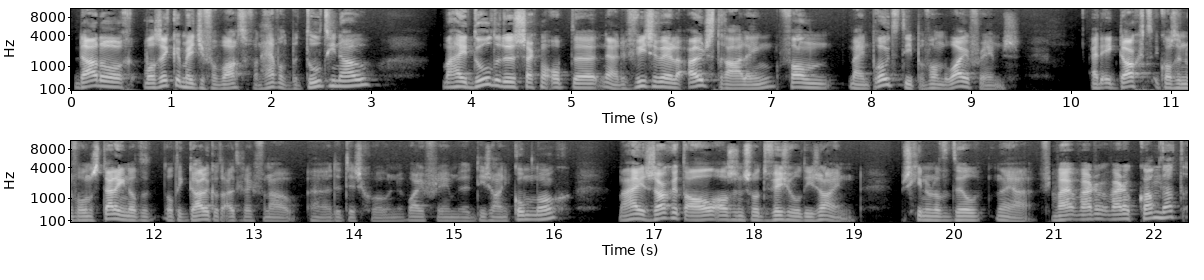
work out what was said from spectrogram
daardoor was ik een beetje verwacht van, hè, wat bedoelt hij nou? Maar hij doelde dus zeg maar op de, nou, de visuele uitstraling van mijn prototype, van de wireframes. En ik dacht, ik was in de veronderstelling dat, het, dat ik duidelijk had uitgelegd van, nou, uh, dit is gewoon een wireframe, de design komt nog. Maar hij zag het al als een soort visual design. Misschien omdat het heel, nou ja... Waar, waardoor, waardoor kwam dat?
